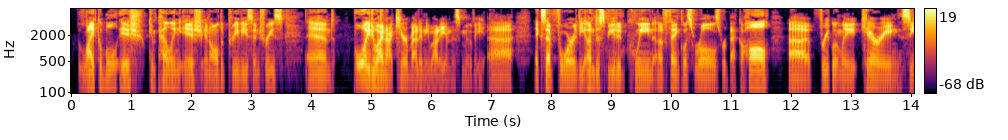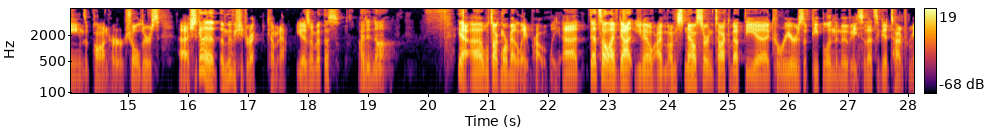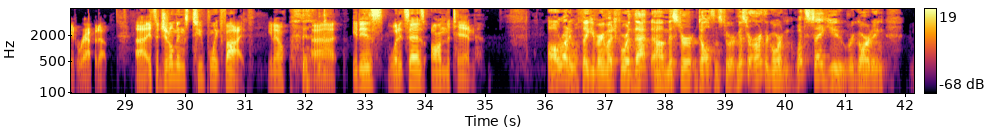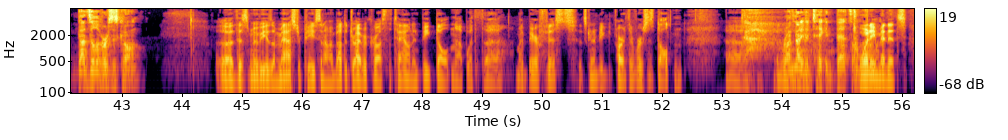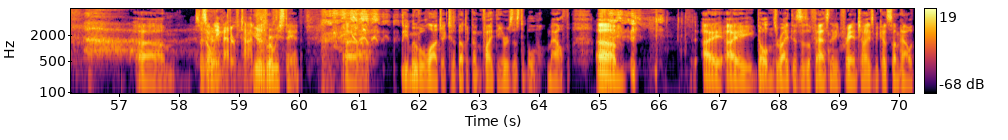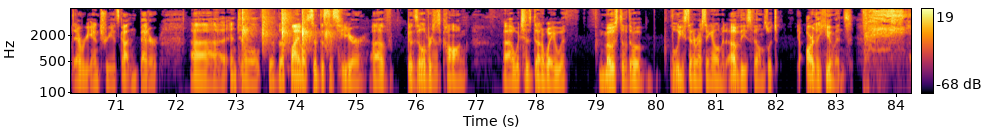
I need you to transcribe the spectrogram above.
likable ish, compelling ish in all the previous entries. And boy, do I not care about anybody in this movie, uh, except for the undisputed queen of thankless roles, Rebecca Hall, uh, frequently carrying scenes upon her shoulders. Uh, she's got a, a, movie she directed coming out. You guys know about this? I did not. yeah, uh, we'll talk more about it later, probably. Uh, that's all I've got. You know, I'm, I'm now starting to talk about the uh, careers of people in the movie, so that's a good time for me to wrap it up. Uh, it's a gentleman's 2.5. You know, uh, it is what it says on the tin. Alrighty, well, thank you very much for that, uh, Mr. Dalton Stewart. Mr. Arthur Gordon, what say you regarding Godzilla versus Kong? Uh, this movie is a masterpiece, and I'm about to drive across the town and beat Dalton up with uh, my bare fists. It's going to be Arthur versus Dalton. Uh, I'm not even taking bets on 20 that minutes. Um, so It's here- only a matter of time. Here's where we stand. Uh, the immovable object is about to come fight the irresistible mouth. Um, I, I, Dalton's right. This is a fascinating franchise because somehow with every entry, it's gotten better uh, until the, the final synthesis here of Godzilla versus Kong, uh, which has done away with most of the least interesting element of these films, which are the humans.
